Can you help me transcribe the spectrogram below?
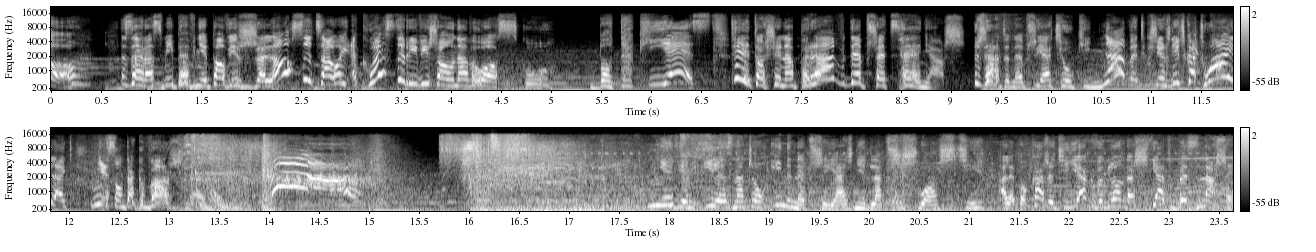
O, zaraz mi pewnie powiesz, że losy całej Equestrii wiszą na włosku. Bo tak jest! Ty to się naprawdę przeceniasz. Żadne przyjaciółki, nawet księżniczka Twilight, nie są tak ważne. Nie wiem, ile znaczą inne przyjaźnie dla przyszłości, ale pokażę ci, jak wygląda świat bez naszej.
